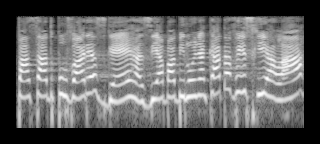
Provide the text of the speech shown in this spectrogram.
passado por várias guerras e a Babilônia cada vez que ia lá,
